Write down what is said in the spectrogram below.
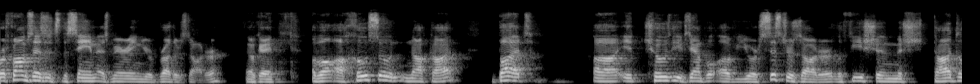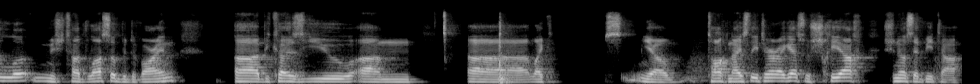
Rashbam says it's the same as marrying your brother's daughter. Okay. About Achoso Nakat, but uh, it chose the example of your sister's daughter, Lafisha Mishtadlaso B'Devarim, uh, because you um, uh, like you know talk nicely to her, I guess. With shchiach shinose bita,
